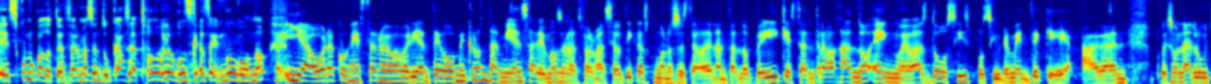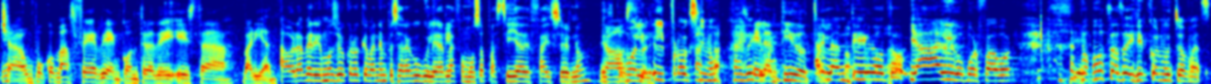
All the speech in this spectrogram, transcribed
es como cuando te enfermas en tu casa, todo lo buscas en Google, ¿no? Y ahora con esta nueva variante Omicron también sabemos en las farmacéuticas, como nos estaba adelantando PI, que están trabajando en nuevas dosis, posiblemente que hagan pues una lucha un poco más férrea en contra de esta variante. Ahora veremos, yo creo que van a empezar a googlear la famosa pastilla de Pfizer, ¿no? Es No, como el, sí. el próximo. El antídoto. El antídoto. Ya algo, por favor. Vamos a seguir con mucho más.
